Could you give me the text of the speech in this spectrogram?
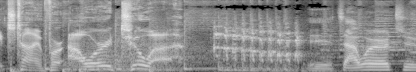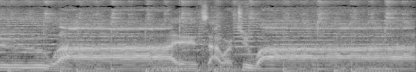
It's time for our Tua. It's our Tua. It's our Tua.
